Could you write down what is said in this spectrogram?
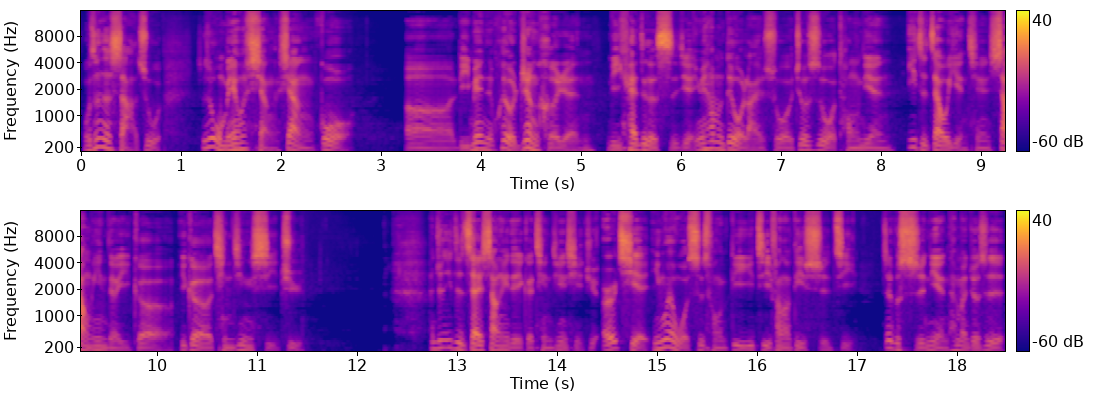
我真的傻住，就是我没有想象过，呃，里面会有任何人离开这个世界，因为他们对我来说就是我童年一直在我眼前上映的一个一个情境喜剧，他就一直在上映的一个情境喜剧，而且因为我是从第一季放到第十季。这个十年，他们就是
